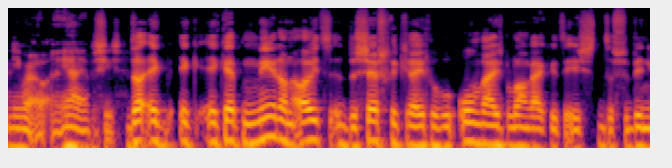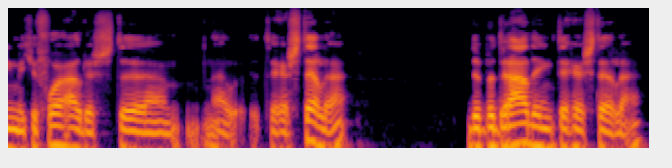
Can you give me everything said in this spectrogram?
niet meer, ja, ja, precies. Dat, ik, ik, ik heb meer dan ooit het besef gekregen hoe onwijs belangrijk het is de verbinding met je voorouders te, nou, te herstellen. De bedrading te herstellen.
